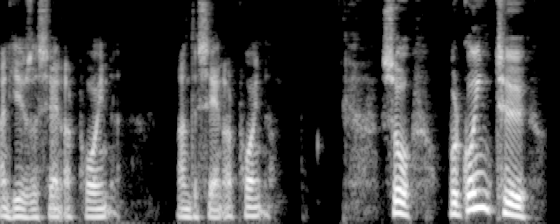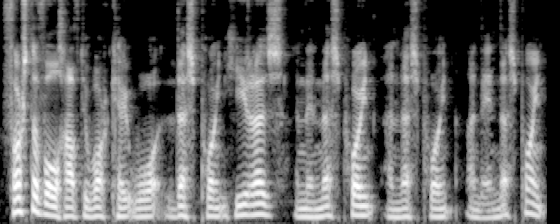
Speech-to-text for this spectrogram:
and here's the center point and the center point. So we're going to first of all have to work out what this point here is and then this point and this point and then this point.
